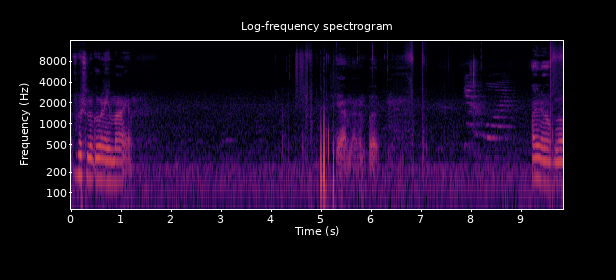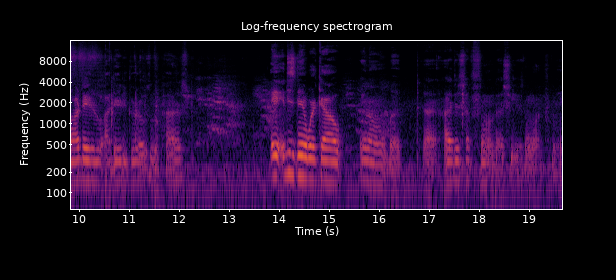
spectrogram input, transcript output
I've got a girl named Maya. Yeah, man, but. I know, bro. I dated, I dated girls in the past. It, it just didn't work out, you know. But I, I just have a feeling that she is the one for me.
